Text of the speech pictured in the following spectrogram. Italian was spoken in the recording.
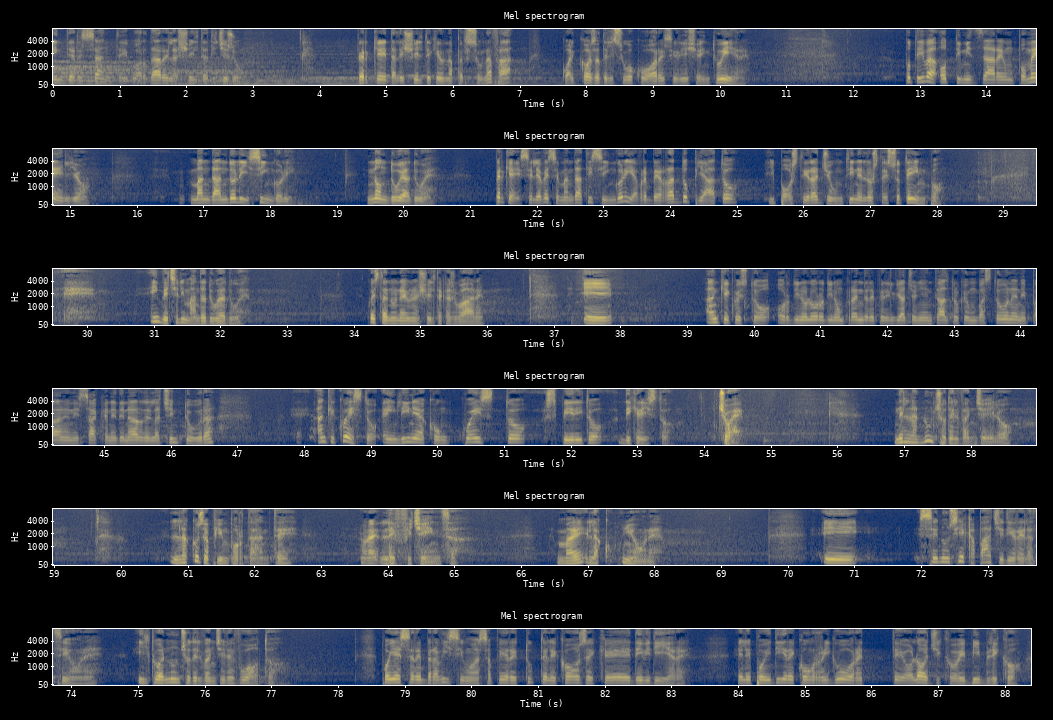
interessante guardare la scelta di Gesù, perché dalle scelte che una persona fa qualcosa del suo cuore si riesce a intuire. Poteva ottimizzare un po' meglio, mandandoli singoli, non due a due, perché se li avesse mandati singoli avrebbe raddoppiato i posti raggiunti nello stesso tempo e invece li manda due a due. Questa non è una scelta casuale e anche questo ordino loro di non prendere per il viaggio nient'altro che un bastone, né pane, né sacca, né denaro della cintura, anche questo è in linea con questo spirito di Cristo, cioè nell'annuncio del Vangelo la cosa più importante non è l'efficienza, ma è la comunione. E se non si è capaci di relazione, il tuo annuncio del Vangelo è vuoto. Puoi essere bravissimo a sapere tutte le cose che devi dire e le puoi dire con rigore teologico e biblico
